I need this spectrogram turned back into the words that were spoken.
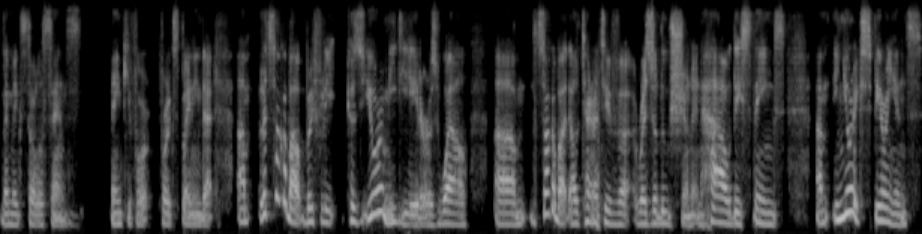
That makes total sense. Thank you for for explaining that. Um, let's talk about briefly because you're a mediator as well. Um, let's talk about alternative uh, resolution and how these things, um, in your experience,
